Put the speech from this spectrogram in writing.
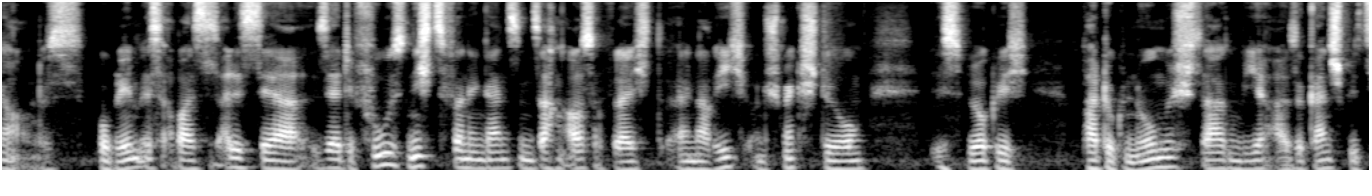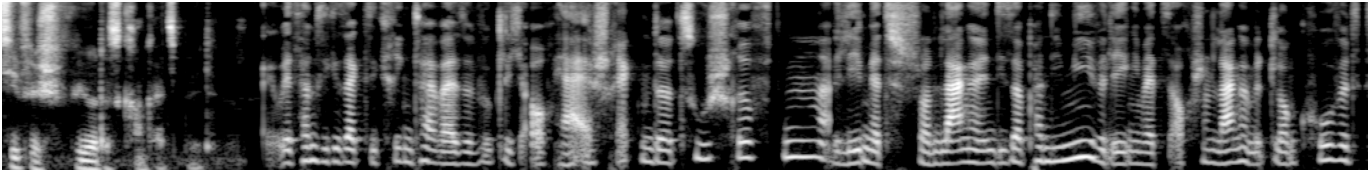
ja, und das Problem ist aber, es ist alles sehr, sehr diffus. Nichts von den ganzen Sachen, außer vielleicht einer Riech- und Schmeckstörung, ist wirklich pathognomisch, sagen wir, also ganz spezifisch für das Krankheitsbild. Jetzt haben Sie gesagt, Sie kriegen teilweise wirklich auch ja, erschreckende Zuschriften. Wir leben jetzt schon lange in dieser Pandemie. Wir leben jetzt auch schon lange mit Long-Covid.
